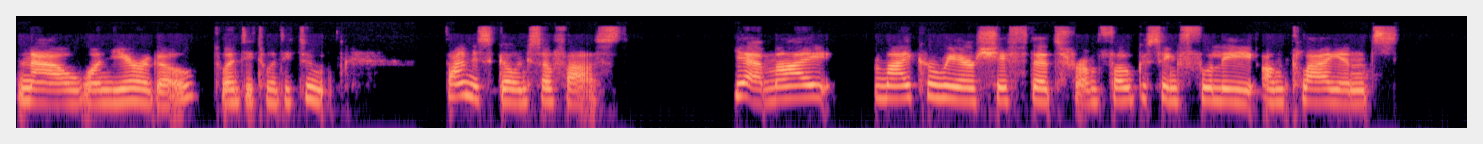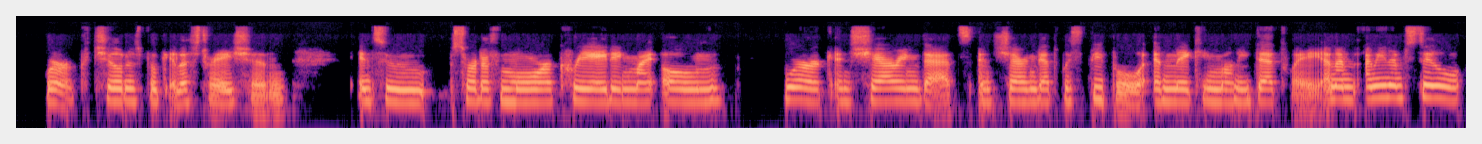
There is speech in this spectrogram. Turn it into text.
now one year ago, 2022. Time is going so fast. Yeah, my my career shifted from focusing fully on client work, children's book illustration, into sort of more creating my own work and sharing that and sharing that with people and making money that way. And I'm, I mean, I'm still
